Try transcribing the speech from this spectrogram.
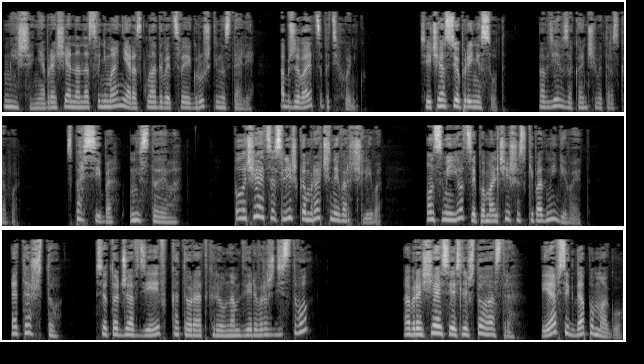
Миша, не обращая на нас внимания, раскладывает свои игрушки на столе. Обживается потихоньку. «Сейчас все принесут». Авдеев заканчивает разговор. «Спасибо, не стоило». Получается слишком мрачно и ворчливо. Он смеется и по-мальчишески подмигивает. «Это что, все тот же Авдеев, который открыл нам дверь в Рождество?» Обращайся, если что, Астра. Я всегда помогу.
